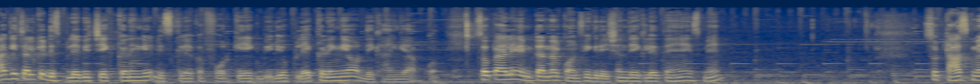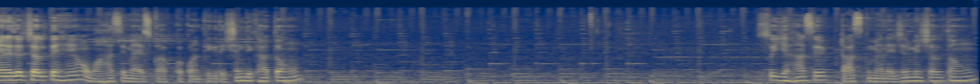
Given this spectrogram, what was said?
आगे चल के डिस्प्ले भी चेक करेंगे डिस्प्ले का 4K एक वीडियो प्ले करेंगे और दिखाएँगे आपको। सो so, पहले इंटरनल कॉन्फ़िगरेशन देख लेते हैं इसमें। सो टास्क मैनेजर चलते हैं और वहाँ से मैं इसको आपको कॉन्फ़िगरेशन दिखाता हूँ। सो यहाँ से टास्क मैनेजर में चलता हूँ।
